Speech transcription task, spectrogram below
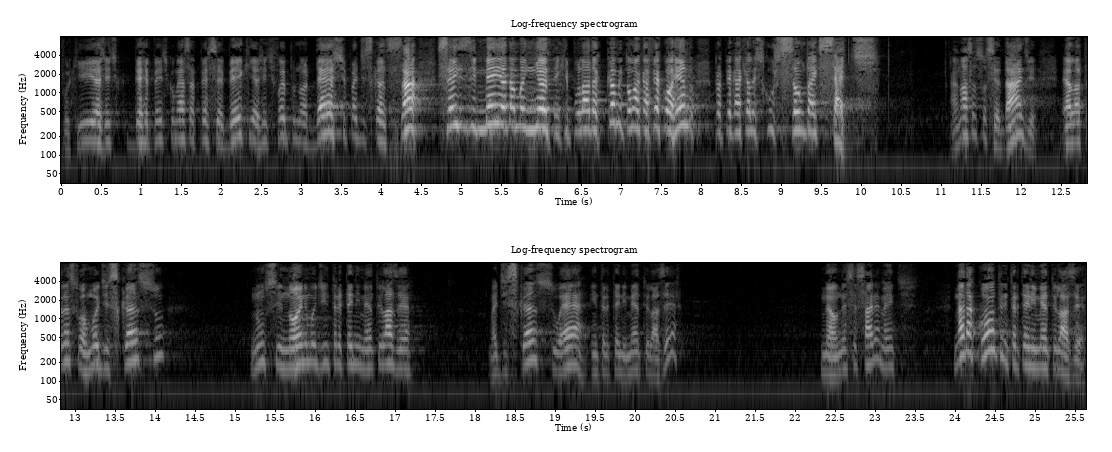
Porque a gente, de repente, começa a perceber que a gente foi para o Nordeste para descansar, seis e meia da manhã, tem que pular da cama e tomar café correndo para pegar aquela excursão das sete. A nossa sociedade, ela transformou descanso num sinônimo de entretenimento e lazer. Mas descanso é entretenimento e lazer? Não necessariamente. Nada contra entretenimento e lazer.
